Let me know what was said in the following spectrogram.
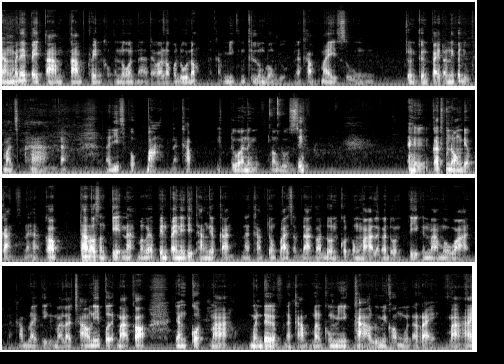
ยังไม่ได้ไปตามตามเทรนของอนโนนนะแต่ว่าเราก็ดูเนาะนะครับมีขึ้นขึ้นลงลงอยู่นะครับ ไม่สูงจนเกินไปตอนนี้ก็อยู่ประมาณ 15 นะ 26 บาทนะครับ อีกตัวหนึ่งลองดูสิเออก็ทำนองเดียวกันนะฮะก็ถ้าเราสังเกตนะมันก็เป็นไปในทิศทางเดียวกันนะครับช่วงปลายสัปดาห์ก็โดนกดลงมาแล้วก็โดนตีขึ้นมาเมื่อวานนะครับไล่ตีขึ้นมาแล้วเช้านี้เปิดมาก็ยังกดมาเหมือนเดิมนะครับ มันคงมีข่าวหรือมีข้อมูลอะไร มาให้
